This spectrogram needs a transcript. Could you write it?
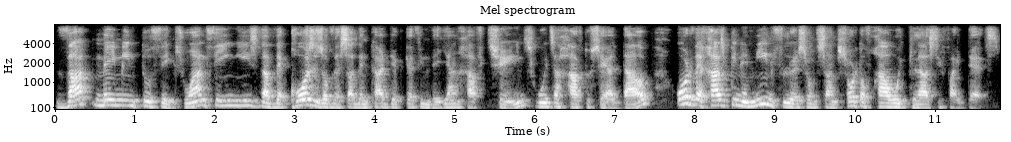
that may mean two things. One thing is that the causes of the sudden cardiac death in the young have changed, which I have to say I doubt, or there has been an influence on some sort of how we classify deaths.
